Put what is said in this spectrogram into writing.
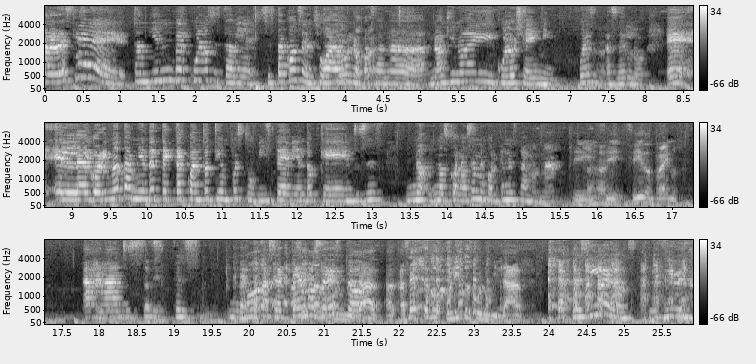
la verdad es que también ver culos está bien. Si está consensuado, no pasa nada. No, aquí no hay culo shaming puedes hacerlo. Eh, el algoritmo también detecta cuánto tiempo estuviste viendo qué, entonces no, nos conoce mejor que nuestra mamá. Sí, sí, sí, don Trainus. Ajá, entonces, pues, no, aceptemos esto. Con. Acepten los culitos con humildad. Recíbelos, recíbelos.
